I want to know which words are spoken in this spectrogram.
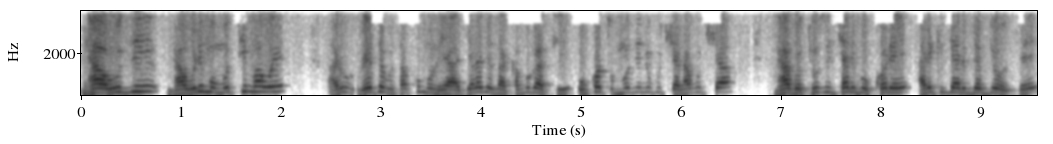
Ntawe uzi ntawe uri mu mutima we uretse gusa ko umuntu yagerageza akavuga ati uko tumuzi ni gutya na gutya ntabwo tuzi icyo ari bukore ariko ibyo ari byo byose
